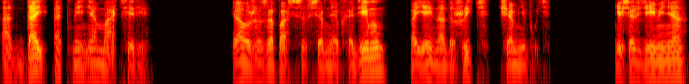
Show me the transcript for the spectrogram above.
отдай от меня матери. Я уже запасся всем необходимым, а ей надо жить чем-нибудь. Не серди меня,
